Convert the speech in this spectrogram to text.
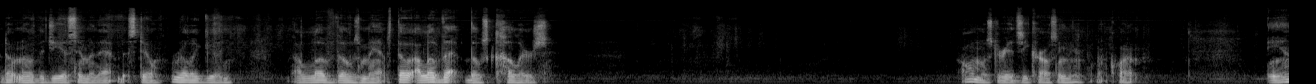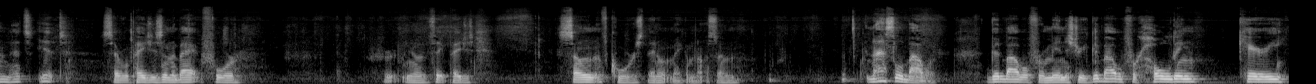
I don't know the GSM of that, but still really good. I love those maps. Though I love that those colors. Almost Red Sea crossing there, but not quite. And that's it. Several pages in the back for, for you know the thick pages. Sewn, of course. They don't make them not sewn. Nice little Bible. Good Bible for ministry. Good Bible for holding, carry.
